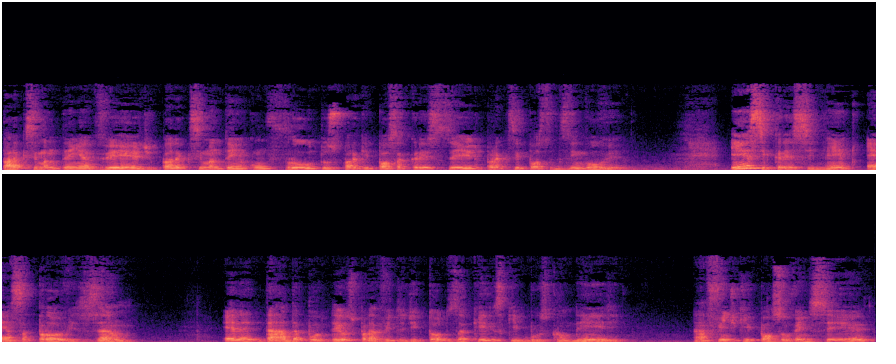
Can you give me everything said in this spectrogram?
para que se mantenha verde, para que se mantenha com frutos, para que possa crescer, para que se possa desenvolver. Esse crescimento, essa provisão, ela é dada por Deus para a vida de todos aqueles que buscam nele, a fim de que possam vencer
